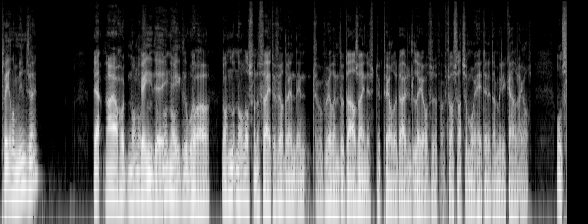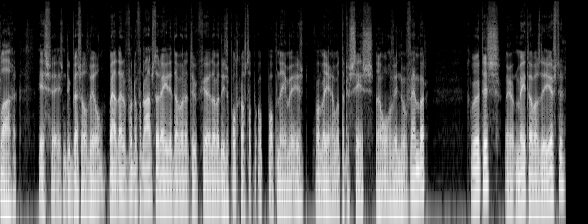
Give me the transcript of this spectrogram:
200 min zijn. Ja, nou ja, goed, nog, Geen idee. Nog, ik doe wel. Nog, nog, los van het feit hoeveel er in, in, hoeveel er in totaal zijn, is natuurlijk 200.000 layoffs, zoals dat zo mooi heet in het Amerikaans Engels, ontslagen, is, is natuurlijk best wel veel. Maar ja, de voornaamste reden dat we natuurlijk uh, dat we deze podcast op, op, opnemen, is vanwege wat er sinds nou, ongeveer november gebeurd is. Meta was de eerste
